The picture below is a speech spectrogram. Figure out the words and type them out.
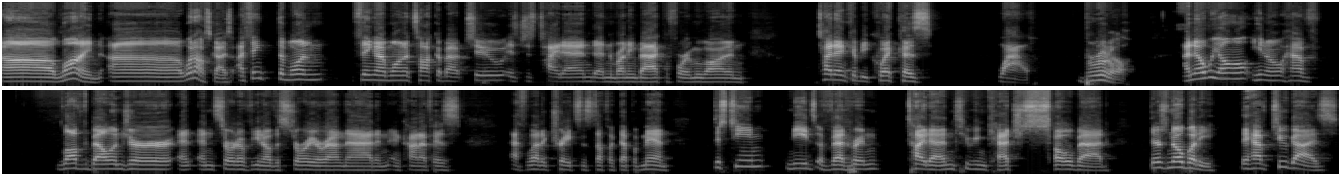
uh, line. Uh, what else, guys? I think the one thing I want to talk about too is just tight end and running back before we move on. And tight end could be quick because, wow, brutal. I know we all, you know, have loved Bellinger and, and sort of, you know, the story around that and, and kind of his athletic traits and stuff like that. But man, this team needs a veteran tight end who can catch so bad. There's nobody. They have two guys.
